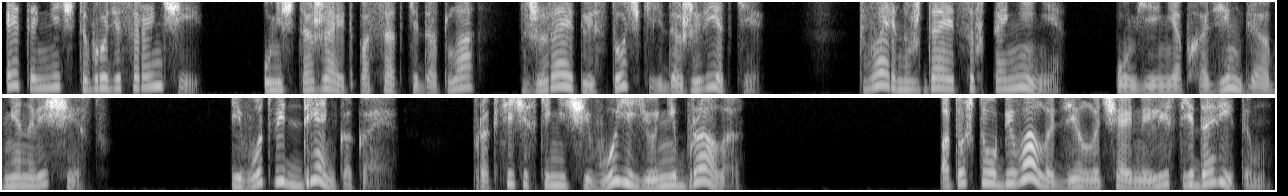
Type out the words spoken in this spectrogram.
Это нечто вроде саранчи. Уничтожает посадки дотла, сжирает листочки и даже ветки. Тварь нуждается в танине. Он ей необходим для обмена веществ. И вот ведь дрянь какая. Практически ничего ее не брало. А то, что убивало, делало чайный лист ядовитым.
